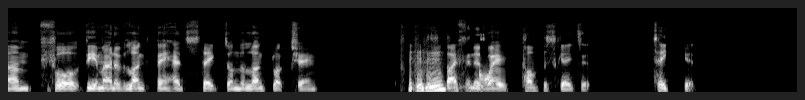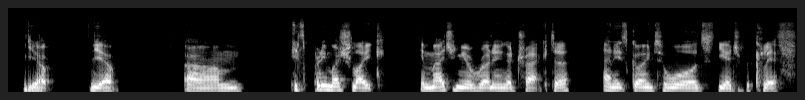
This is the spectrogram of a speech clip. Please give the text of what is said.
um, for the amount of Lunc they had staked on the Lunc blockchain. Mm-hmm. Siphon it away, confiscate it, take it. Yep, yep. Um, it's pretty much like imagine you're running a tractor and it's going towards the edge of a cliff,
